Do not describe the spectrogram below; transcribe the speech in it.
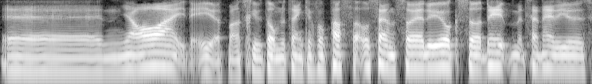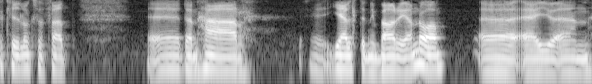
Eh, ja, det är ju att man skrivit om det tänker få passa. Och sen så är det ju också. Det, men sen är det ju så kul också för att eh, den här eh, hjälten i början då. Eh, är ju en,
